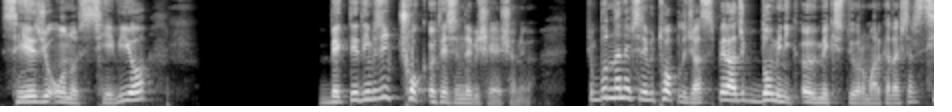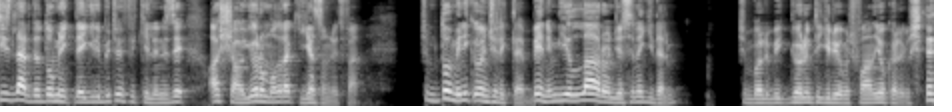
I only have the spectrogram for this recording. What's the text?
Seyirci onu seviyor. Beklediğimizin çok ötesinde bir şey yaşanıyor. Şimdi bunların hepsini bir toplayacağız. Birazcık Dominik övmek istiyorum arkadaşlar. Sizler de Dominik'le ilgili bütün fikirlerinizi aşağı yorum olarak yazın lütfen. Şimdi Dominik öncelikle benim yıllar öncesine gidelim. Şimdi böyle bir görüntü giriyormuş falan yok öyle bir şey.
